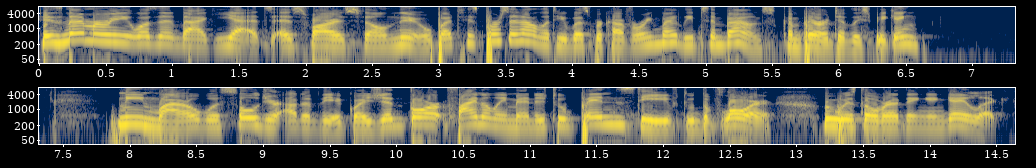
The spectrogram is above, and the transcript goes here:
His memory wasn't back yet, as far as Phil knew, but his personality was recovering by leaps and bounds, comparatively speaking. Meanwhile, with Soldier out of the equation, Thor finally managed to pin Steve to the floor, who was still ranting in Gaelic.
